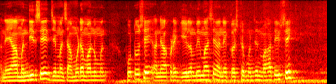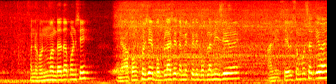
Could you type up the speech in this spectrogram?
અને આ મંદિર છે, જેમાં ચામુંડામાનું મન ફોટો છે અને આપણે ગેલંબેમાં છે અને કષ્ટભંજન મહાદેવ છે. અને હનુમાન દાદા પણ છે. અને આ પંખો છે, બબલા છે, તમે કરી બબલા નહીં જોયો હોય. આને સેવ સમોસા કહેવાય.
